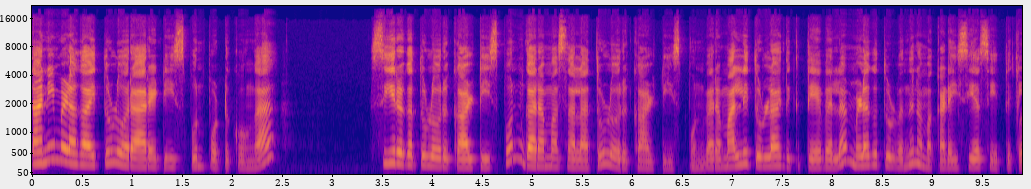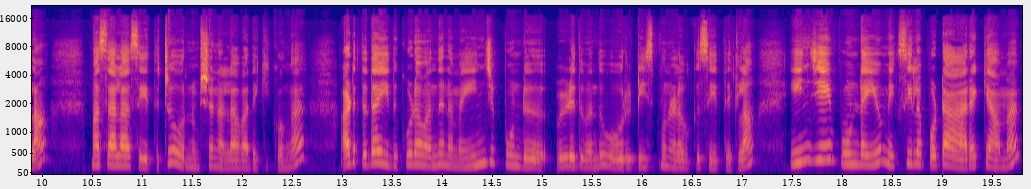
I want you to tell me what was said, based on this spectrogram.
தனி மிளகாய்த்தூள் ஒரு அரை டீஸ்பூன் போட்டுக்கோங்க. சீரகத்தூள் ஒரு கால் டீஸ்பூன் கரம் மசாலா தூள் ஒரு கால் டீஸ்பூன். வேறு மல்லித்தூள்லாம் இதுக்கு தேவையில்லை. மிளகுத்தூள் வந்து நம்ம கடைசியாக சேர்த்துக்கலாம். மசாலா சேர்த்துட்டு ஒரு நிமிஷம் நல்லா வதக்கிக்கோங்க. அடுத்ததாக இது கூட வந்து நம்ம இஞ்சி பூண்டு விழுது வந்து ஒரு டீஸ்பூன் அளவுக்கு சேர்த்துக்கலாம். இஞ்சியும் பூண்டையும் மிக்சியில் போட்டு அரைக்காமல்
